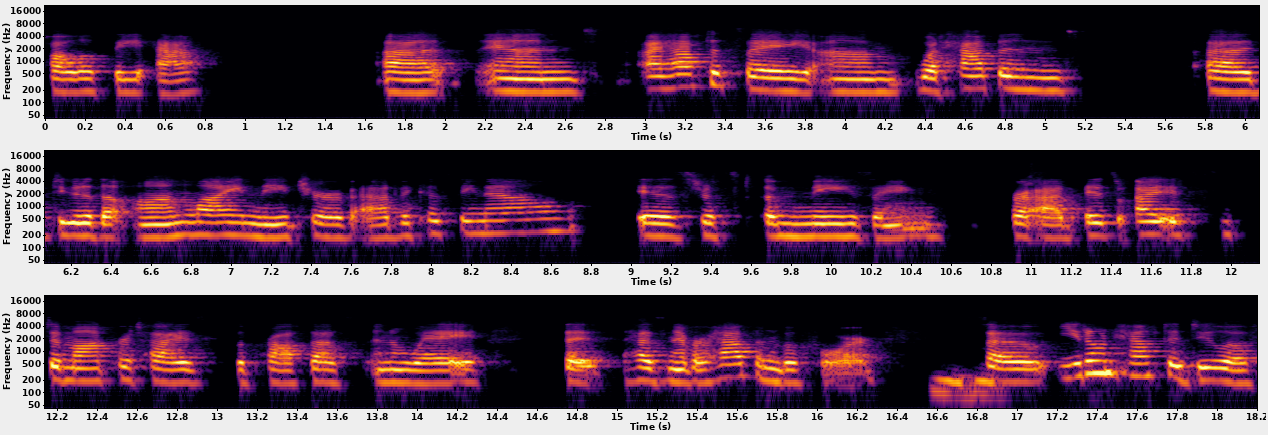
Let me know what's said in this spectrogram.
policy asks. Uh, and I have to say, um, what happened uh, due to the online nature of advocacy now is just amazing for ad. It's, it's democratized the process in a way that has never happened before. Mm-hmm. So you don't have to do a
